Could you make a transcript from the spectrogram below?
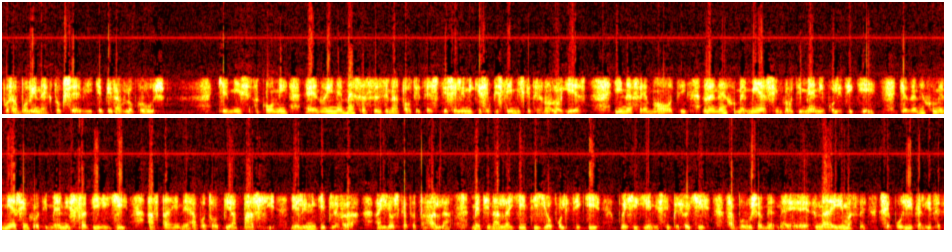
που θα μπορεί να εκτοξεύει και πύραυλο και εμείς ακόμη ενώ είναι μέσα στις δυνατότητες της ελληνικής επιστήμης και τεχνολογίας είναι θέμα ότι δεν έχουμε μία συγκροτημένη πολιτική και δεν έχουμε μια συγκροτημένη στρατηγική. Αυτά είναι από τα οποία πάσχει η ελληνική πλευρά. Αλλιώς κατά τα άλλα με την αλλαγή τη γεωπολιτική που έχει γίνει στην περιοχή θα μπορούσαμε να, να είμαστε σε πολύ καλύτερη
